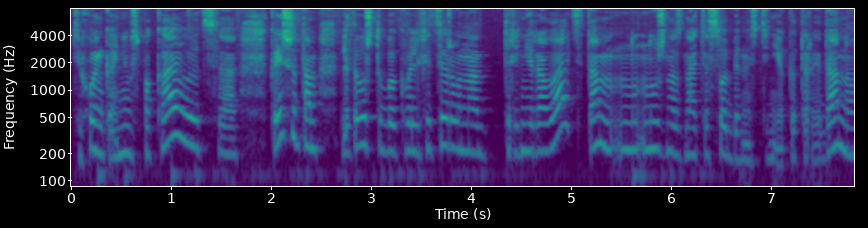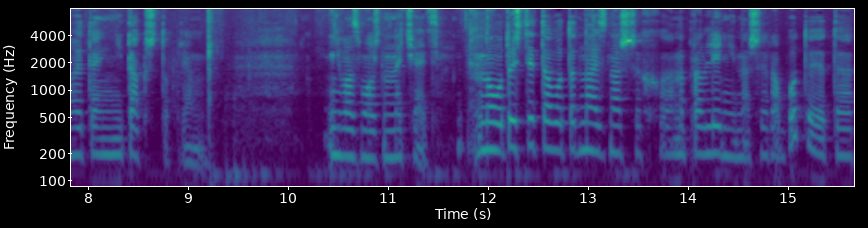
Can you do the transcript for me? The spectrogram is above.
тихонько они успокаиваются. Конечно, там для того, чтобы квалифицированно тренировать, там ну, нужно знать особенности некоторые, да, но это не так, что прям невозможно начать. Ну, то есть это вот одна из наших э, направлений нашей работы, это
